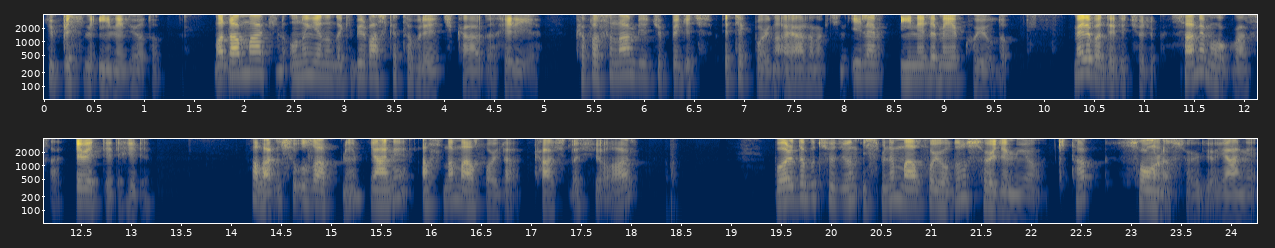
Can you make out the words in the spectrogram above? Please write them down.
cübbesini iğneliyordu. Madame Malkin onun yanındaki bir başka tabureye çıkardı Harry'i. Kafasından bir cübbe geçirip etek boyunu ayarlamak için iğne, iğnelemeye koyuldu. Merhaba dedi çocuk. Sen de mi Hogwarts'a? Evet dedi Harry. Falan işi uzatmayayım. Yani aslında Malfoy'la karşılaşıyorlar. Bu arada bu çocuğun isminin Malfoy olduğunu söylemiyor. Kitap sonra söylüyor. Yani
